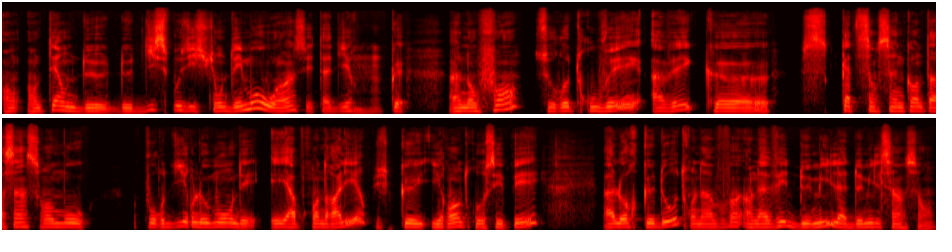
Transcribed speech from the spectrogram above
en, termes de, disposition des mots, hein, c'est-à-dire mmh qu'un enfant se retrouvait avec... Euh, 450 à 500 mots pour dire le monde et, apprendre à lire, puisqu'ils rentrent au CP, alors que d'autres en, avaient 2000 à 2500.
